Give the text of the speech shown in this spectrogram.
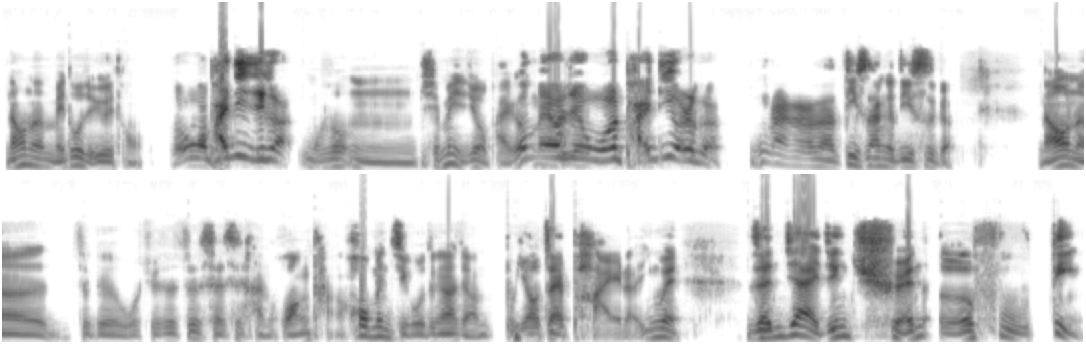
然后呢，没多久又一通，我排第几个？我说嗯，前面已经有排过，没问题，我排第二个，那那那第三个，第四个。然后呢，这个我觉得这才是很荒唐。后面几个我就跟他讲，不要再排了，因为人家已经全额付定，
